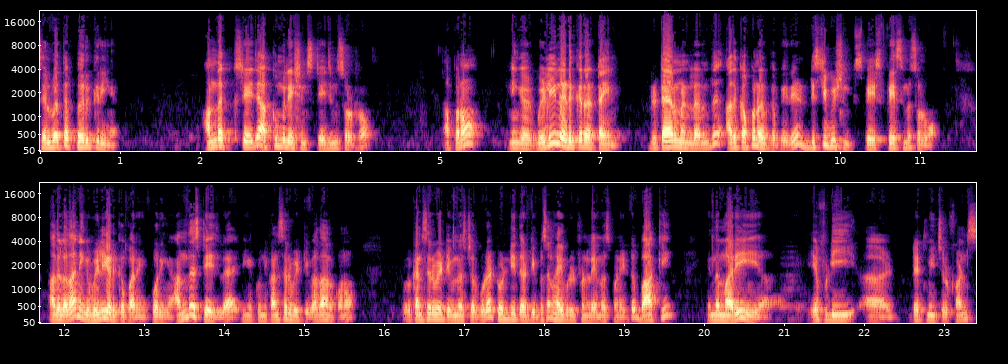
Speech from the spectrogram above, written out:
செல்வத்தை பெருக்குறீங்க. அந்த ஸ்டேஜை அக்குமுலேஷன் ஸ்டேஜ்னு சொல்கிறோம் அப்புறம் நீங்கள் வெளியில் எடுக்கிற டைம் ரிட்டையர்மெண்ட்ல இருந்து அதுக்கப்புறம் இருக்க பீரியட் டிஸ்ட்ரிபியூஷன் ஸ்பேஸ் ஸ்பேஸ்னு சொல்லுவோம். அதில் தான் நீங்கள் வெளியே எடுக்க பாருங்க போறீங்க. அந்த ஸ்டேஜில் நீங்கள் கொஞ்சம் கன்சர்வேட்டிவாக தான் இருக்கணும். ஒரு கன்சர்வேட்டிவ் இன்வெஸ்டர் கூட டுவெண்ட்டி தேர்ட்டி பர்சன்ட் ஹைபிரிட் ஃபண்டில் இன்வெஸ்ட் பண்ணிட்டு பாக்கி இந்த மாதிரி FD debt mutual funds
